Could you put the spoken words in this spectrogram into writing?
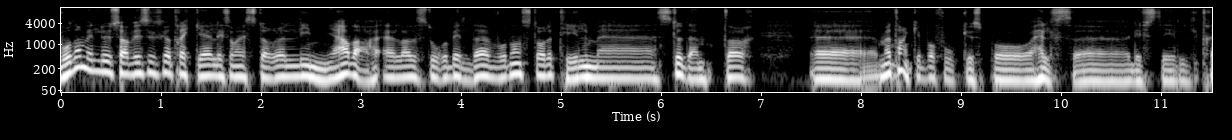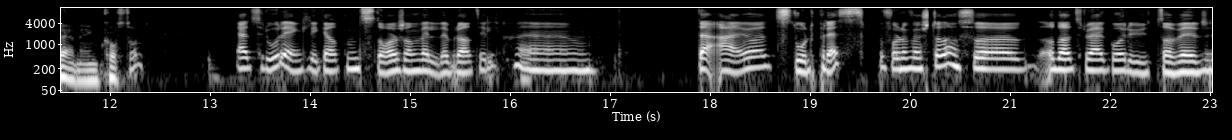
Hvordan vil du, Hvis vi skal trekke liksom en større linje her, da, eller det store bildet, hvordan står det til med studenter eh, med tanke på fokus på helse, livsstil, trening, kosthold? Jeg tror egentlig ikke at den står sånn veldig bra til. Eh, det er jo et stort press, for det første, da, så, og da tror jeg går utover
